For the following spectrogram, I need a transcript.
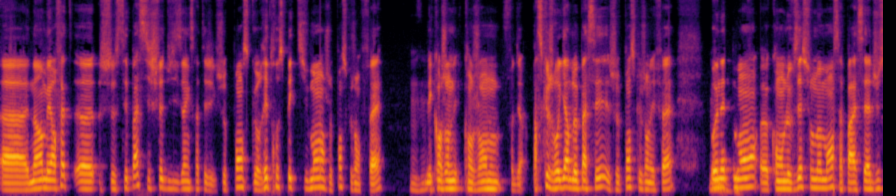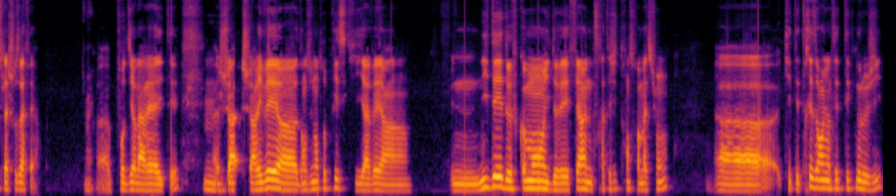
Euh, non, mais en fait, euh, je ne sais pas si je fais du design stratégique. Je pense que rétrospectivement, je pense que j'en fais. Mhm. Mais quand j'en ai, quand j'en, faut dire, parce que je regarde le passé, je pense que j'en ai fait. Mhm. Honnêtement, quand on le faisait sur le moment, ça paraissait être juste la chose à faire. Euh, pour dire la réalité. Hmm. Euh, je, suis, arrivé euh, dans une entreprise qui avait un, une idée de comment il devait faire une stratégie de transformation qui était très orientée de technologie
